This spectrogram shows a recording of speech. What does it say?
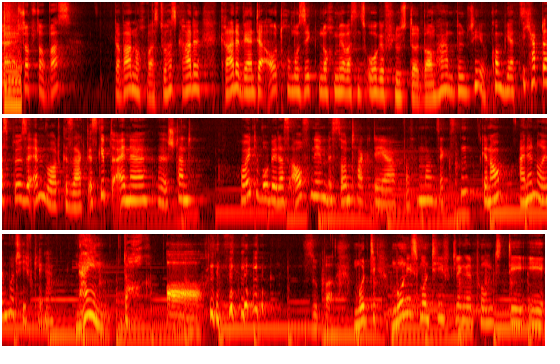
Äh, stopp, stopp, was? Da war noch was. Du hast gerade gerade während der Outro-Musik noch mir was ins Ohr geflüstert. Warum haben hier, komm jetzt. Ich habe das böse M-Wort gesagt. Es gibt eine äh, Stand heute, wo wir das aufnehmen, ist Sonntag der, was haben wir, 6. Genau, eine neue Motivklingel. Nein! Doch. Oh. Super. Moti monismotivklingel.de.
